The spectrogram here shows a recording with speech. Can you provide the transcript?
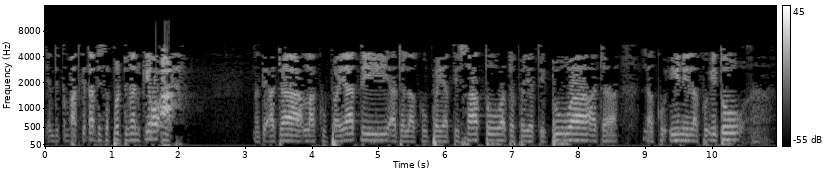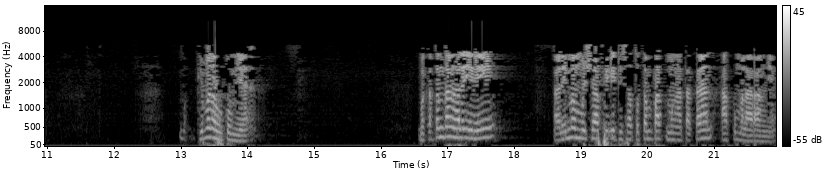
yang di tempat kita disebut dengan kiroah. Nanti ada lagu bayati, ada lagu bayati satu, ada bayati dua, ada lagu ini, lagu itu. Nah. Gimana hukumnya? Maka tentang hal ini, Al-Imam Musyafi'i di satu tempat mengatakan, aku melarangnya.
